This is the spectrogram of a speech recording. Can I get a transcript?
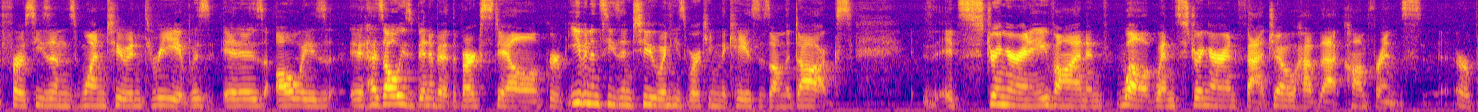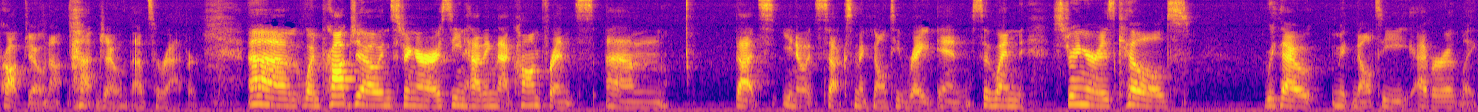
for seasons 1, 2 and 3 it was it is always it has always been about the Barksdale group even in season 2 when he's working the cases on the docks it's Stringer and Avon and well when Stringer and Fat Joe have that conference or Prop Joe not Fat Joe that's a rapper um, when Prop Joe and Stringer are seen having that conference um, that's you know it sucks McNulty right in. So when Stringer is killed without McNulty ever like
